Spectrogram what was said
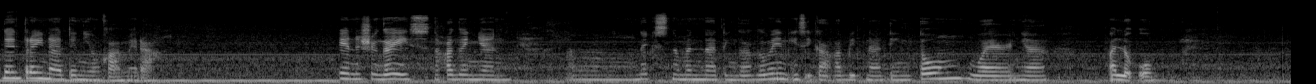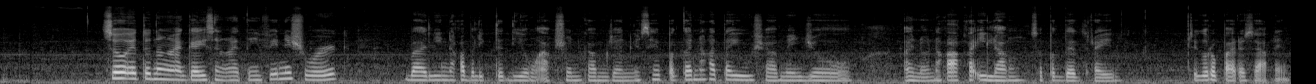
Then, try natin yung camera. Ayan na siya guys. Nakaganyan. Um, next naman natin gagawin is ikakabit natin tong wire niya paloob. So, ito na nga guys ang ating finish work. Bali, nakabaliktad yung action cam dyan. Kasi pagka nakatayo siya, medyo ano, nakakailang sa pagdadrive. Siguro para sa akin.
